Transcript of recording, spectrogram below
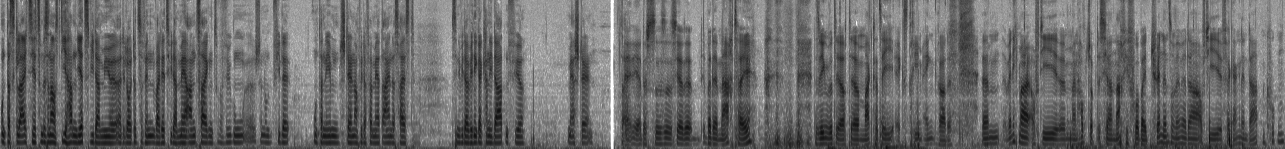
Und das gleicht sich jetzt ein bisschen aus. Die haben jetzt wieder Mühe, äh, die Leute zu finden, weil jetzt wieder mehr Anzeigen zur Verfügung äh, stehen und viele Unternehmen stellen auch wieder vermehrt ein. Das heißt, es sind wieder weniger Kandidaten für mehr Stellen. Da. Äh, ja, das, das ist ja der, immer der Nachteil. Deswegen wird ja auch der Markt tatsächlich extrem eng gerade. Ähm, wenn ich mal auf die, äh, mein Hauptjob ist ja nach wie vor bei Trendens und wenn wir da auf die vergangenen Daten gucken,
